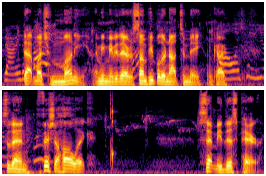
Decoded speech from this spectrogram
starting to that much money. I mean, maybe they're to some people, they're not to me. Okay. Oh, I can hear So then Fishoholic sent me this pair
